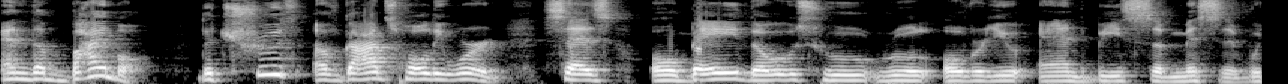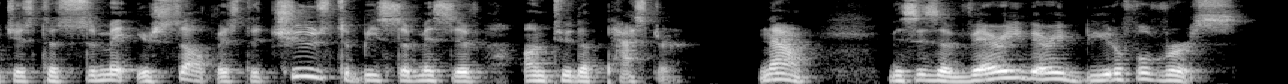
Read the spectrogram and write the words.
And the Bible, the truth of God's holy word says, obey those who rule over you and be submissive, which is to submit yourself, is to choose to be submissive unto the pastor. Now, this is a very, very beautiful verse.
